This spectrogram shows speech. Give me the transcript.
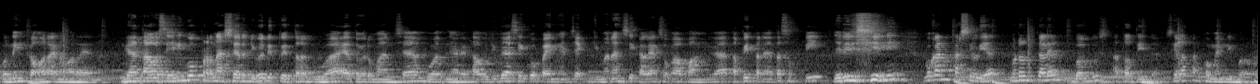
Kuning ke oranye-oranye nggak tahu sih ini gue pernah share juga di twitter gue atau Irmansyah buat nyari tahu juga sih gue pengen ngecek gimana sih kalian suka apa enggak tapi ternyata sepi. Jadi di sini gue kan kasih lihat menurut kalian bagus atau tidak? Silahkan komen di bawah.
